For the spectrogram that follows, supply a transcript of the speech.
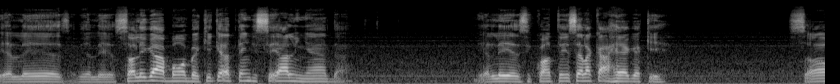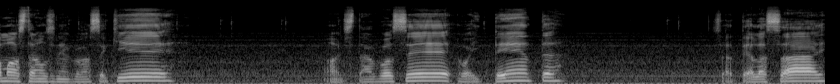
Beleza, beleza. Só ligar a bomba aqui que ela tem de ser alinhada. Beleza, enquanto isso ela carrega aqui. Só mostrar uns negócios aqui. Onde está você? 80. Essa tela sai.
